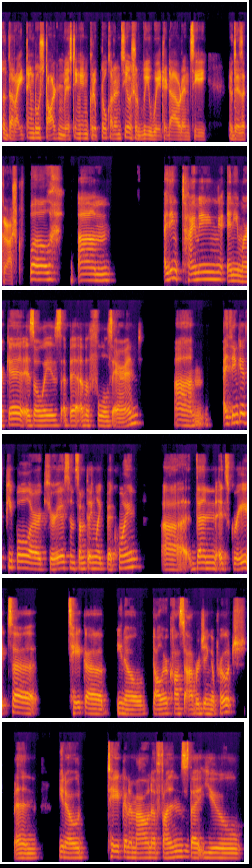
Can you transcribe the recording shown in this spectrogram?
the right time to start investing in cryptocurrency, or should we wait it out and see if there's a crash? Well, um, I think timing any market is always a bit of a fool's errand. Um, I think if people are curious in something like Bitcoin, uh, then it's great to take a you know dollar cost averaging approach and you know take an amount of funds that you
